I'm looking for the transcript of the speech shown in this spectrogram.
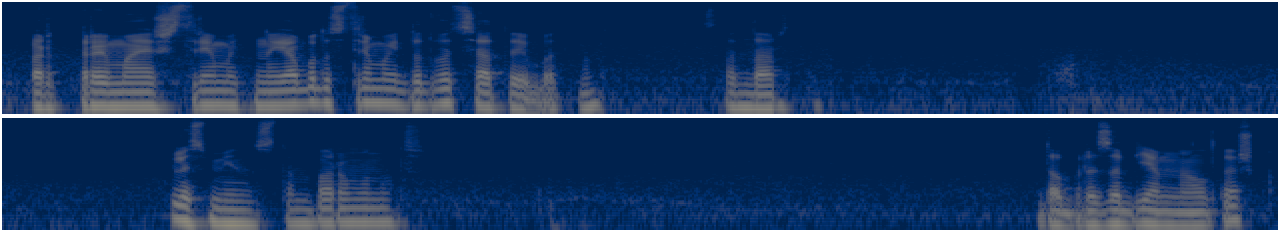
Тепер тримаєш стрімить. Ну я буду стрімити до 20-ї, Бетмен. Стандартно. Плюс-мінус, там пару минут. Добре, заб'ємо на ЛТшку.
